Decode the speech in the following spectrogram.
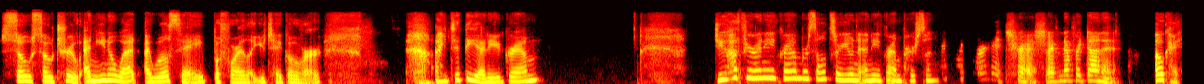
so, so true. And you know what? I will say before I let you take over, I did the Enneagram. Do you have your Enneagram results? Are you an Enneagram person? I've never it, Trish. I've never done it. Okay.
